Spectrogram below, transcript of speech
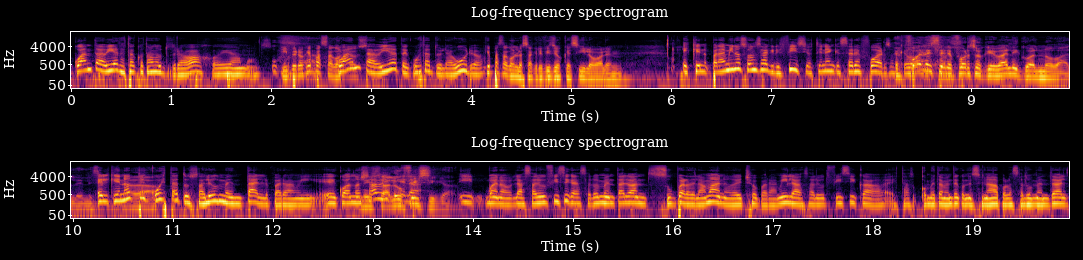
¿Cuánta vida te está costando tu trabajo, digamos? ¿Y pero qué pasa con los, ¿Cuánta vida te cuesta tu laburo? qué pasa con los sacrificios que sí lo valen? Es que para mí no son sacrificios, tienen que ser esfuerzos. que ¿Cuál es el esfuerzo que vale y cuál no vale? El que no te cuesta tu salud mental para mí. Eh, cuando Ni ya ves salud la- física. Y bueno, la salud física y la salud mental van súper de la mano. De hecho, para mí la salud física está completamente condicionada por la salud mental.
